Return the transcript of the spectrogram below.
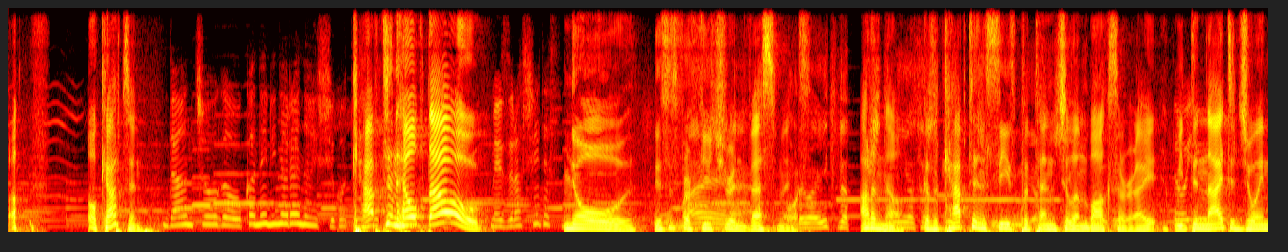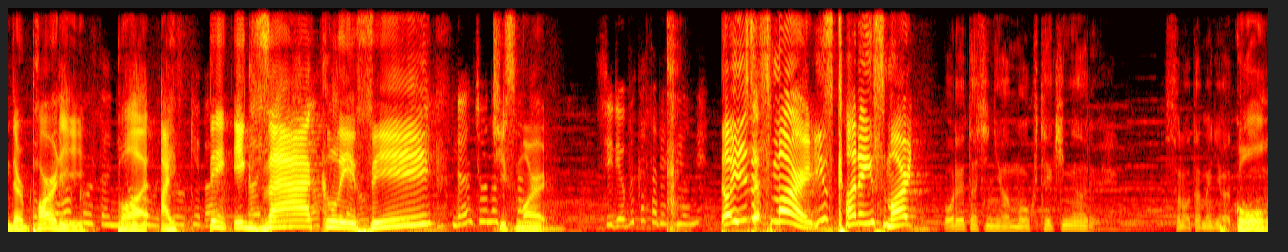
up. Oh, Captain. Captain helped out! No, this is for future investments. I don't know, because the captain sees potential in Boxer, right? We denied to join their party, but I think... Exactly, see? She's smart. No, he's just smart! He's cunning, smart! goal.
